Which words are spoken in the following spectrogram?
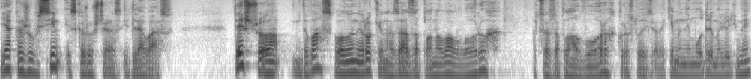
Я кажу всім і скажу ще раз і для вас. Те, що два з половиною роки назад запланував ворог, оце запланував ворог, користується такими немудрими людьми,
